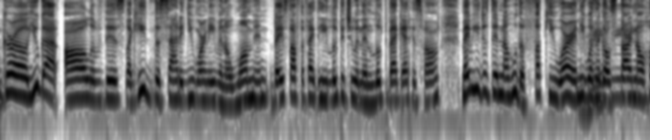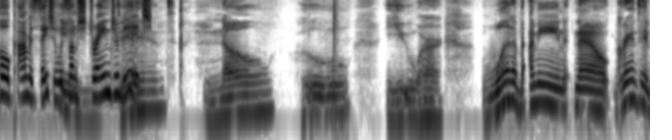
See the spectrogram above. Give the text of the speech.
girl, you got all of this. Like he decided you weren't even a woman based off the fact that he looked at you and then looked back at his phone. Maybe he just didn't know who the fuck you were and he wasn't gonna start no whole conversation with some stranger bitch. didn't know who you were. What about? I mean, now, granted,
